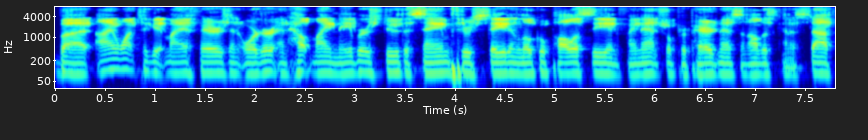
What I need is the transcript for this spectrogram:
but I want to get my affairs in order and help my neighbors do the same through state and local policy and financial preparedness and all this kind of stuff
